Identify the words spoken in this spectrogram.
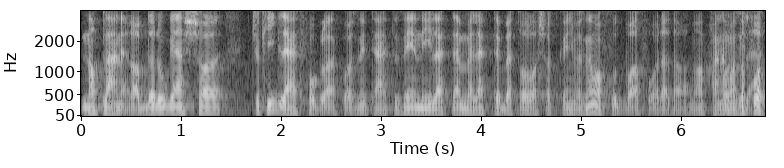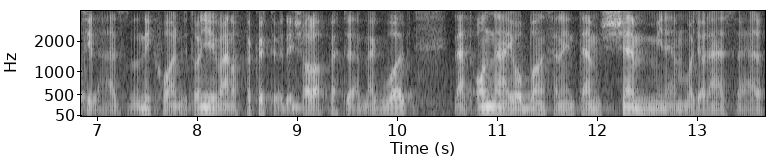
napláne labdarúgással, csak így lehet foglalkozni. Tehát az én életemben legtöbbet olvasott könyv az nem a futballforradalmak, hanem fociláz. az a fociláz, Nick Hornbytól. Nyilván ott a kötődés alapvetően megvolt, de hát annál jobban szerintem semmi nem magyarázza el,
